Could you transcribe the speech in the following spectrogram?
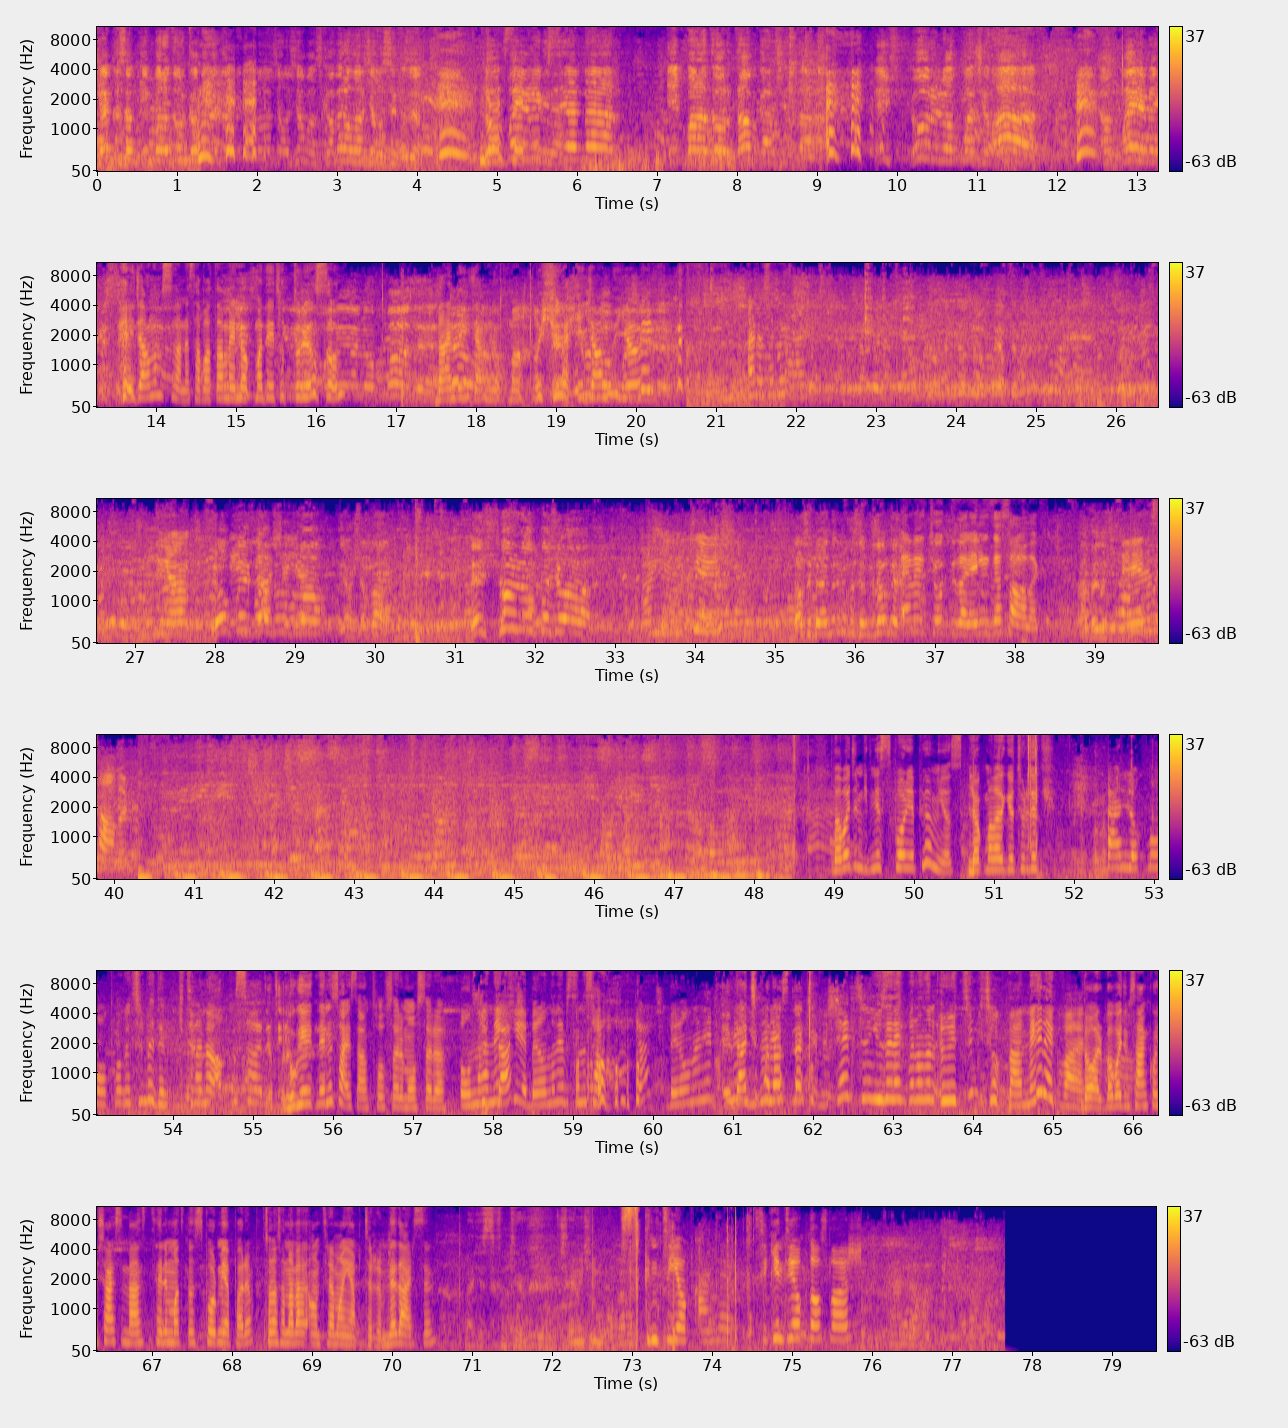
Gel kızım imparator kamera görmüyor, çalışamaz. Kameralar çalışsın kızım. Lokma yemek isteyenler imparator tam karşında. Eşhur lokmacılar. Lokma yemek isteyenler. Heyecanlı mısın anne? Sabahtan beri lokma diye tutturuyorsun. Lokma. Ben de yiyeceğim lokma. Aşırı heyecanlıyım. Anne da lokma yap değil mi? Dünyanın Lokma En güzel imparator şeyi. burada. İyi akşamlar. Meşhur lokmacılar. Nasıl beğendin mi kızım? Güzel mi? Evet çok güzel. Elinize sağlık. Afiyet olsun. Eline sağlık. Babacım gidince spor yapıyor muyuz? Lokmaları götürdük. Ben lokma lokma götürmedim. İki tane aldım sadece. Bu yediklerini saysan tostları mosları. Onlar ne ki? Ben onların hepsini sen Ben onların hepsini Evden yüzerek- çıkmadan sütlaç yemiş. Hepsini yüzerek ben onları öğüttüm ki çoktan. Ne gerek var? Doğru babacım sen koşarsın ben senin matına sporumu yaparım. Sonra sana ben antrenman yaptırırım. Ne dersin? Belki sıkıntı yok. Çayım için de. Sıkıntı yok. Anne. Sıkıntı yok dostlar.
